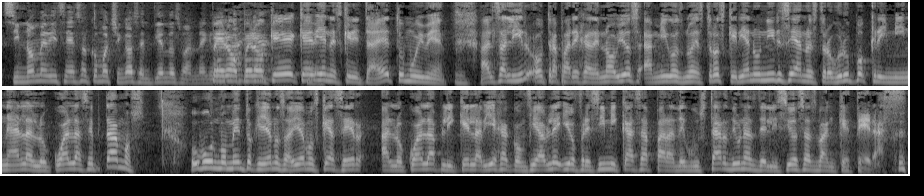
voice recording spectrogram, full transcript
si no me dice eso, ¿cómo chingados entiendo su anécdota? Pero, pero qué, qué bien escrita, ¿eh? Tú muy bien. Al salir, otra pareja de novios, amigos nuestros, querían unirse a nuestro grupo criminal, a lo cual aceptamos. Hubo un momento que ya no sabíamos qué hacer, a lo cual apliqué la vieja confiable y ofrecí mi casa para degustar de unas deliciosas banqueteras.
